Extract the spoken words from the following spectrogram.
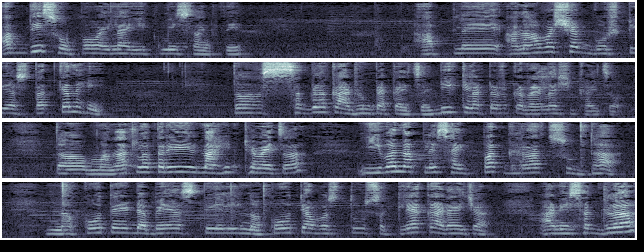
अगदी सोपं व्हायला एक मी सांगते आपले अनावश्यक गोष्टी असतात का नाही? तर सगळं काढून टाकायचं डिक्लटर करायला शिकायचं. तर मनातलं तरी नाही ठेवायचं. इवन आपले स्वयंपाक घरात सुद्धा नको ते डबे असतील नको त्या वस्तू सगळ्या काढायच्या आणि सगळं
